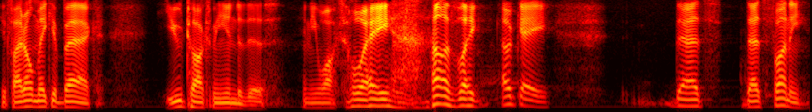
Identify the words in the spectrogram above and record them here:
if I don't make it back, you talked me into this. And he walks away. I was like, okay, that's that's funny.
